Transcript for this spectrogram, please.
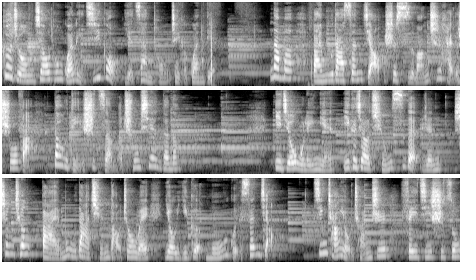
各种交通管理机构也赞同这个观点。那么，百慕大三角是死亡之海的说法到底是怎么出现的呢？一九五零年，一个叫琼斯的人声称百慕大群岛周围有一个魔鬼三角，经常有船只、飞机失踪。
